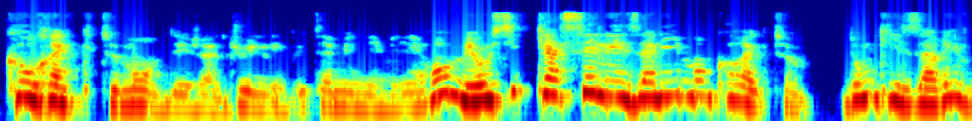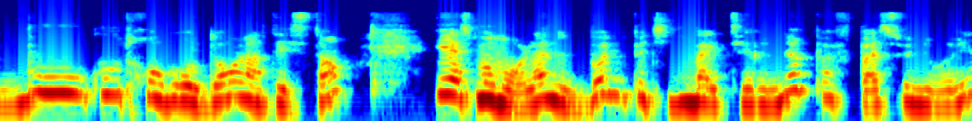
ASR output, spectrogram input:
correctement déjà les vitamines et minéraux, mais aussi casser les aliments correctement. Donc, ils arrivent beaucoup trop gros dans l'intestin. Et à ce moment-là, nos bonnes petites bactéries ne peuvent pas se nourrir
